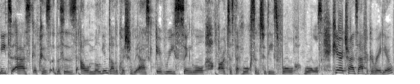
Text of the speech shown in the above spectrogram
need to ask because this is our million dollar question we ask every single artist that walks into these four walls. Here at Trans Africa Radio,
